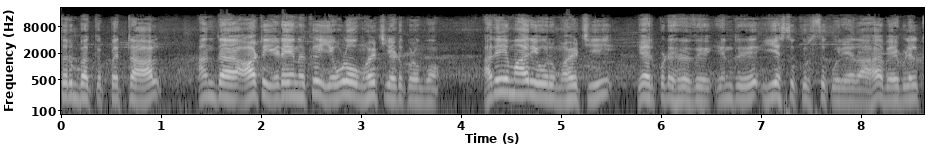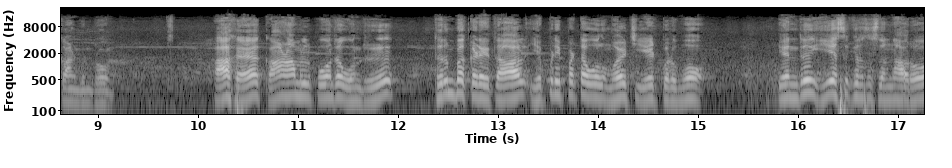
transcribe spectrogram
திரும்ப பெற்றால் அந்த ஆட்டு இடையனுக்கு எவ்வளோ மகிழ்ச்சி ஏற்படுமோ அதே மாதிரி ஒரு மகிழ்ச்சி ஏற்படுகிறது என்று இயேசு கிறிஸ்து கூறியதாக பைபிளில் காண்கின்றோம். ஆக காணாமல் போன்ற ஒன்று திரும்ப கிடைத்தால் எப்படிப்பட்ட ஒரு மகிழ்ச்சி ஏற்படுமோ என்று இயேசு கிறிஸ்து சொன்னாரோ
